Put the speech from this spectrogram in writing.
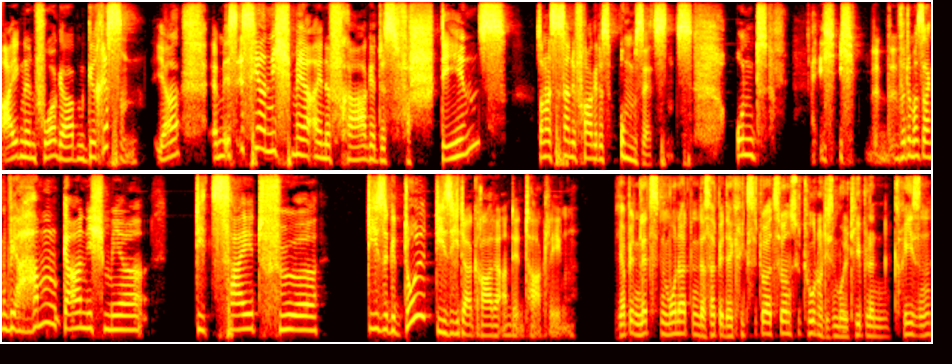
eigenen Vorgaben gerissen. Ja, ähm, es ist ja nicht mehr eine Frage des Verstehens, sondern es ist eine Frage des Umsetzens. Und ich, ich würde mal sagen, wir haben gar nicht mehr die Zeit für diese Geduld, die Sie da gerade an den Tag legen. Ich habe in den letzten Monaten, das hat mit der Kriegssituation zu tun und diesen multiplen Krisen,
